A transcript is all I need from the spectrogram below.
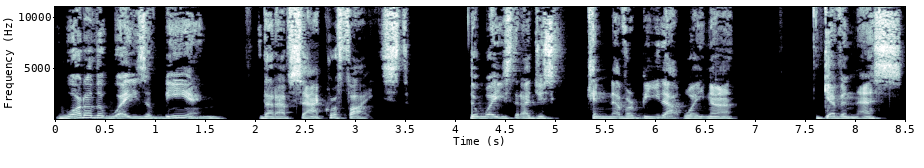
what are the ways of being that I've sacrificed? The ways that I just can never be that way now, given this.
